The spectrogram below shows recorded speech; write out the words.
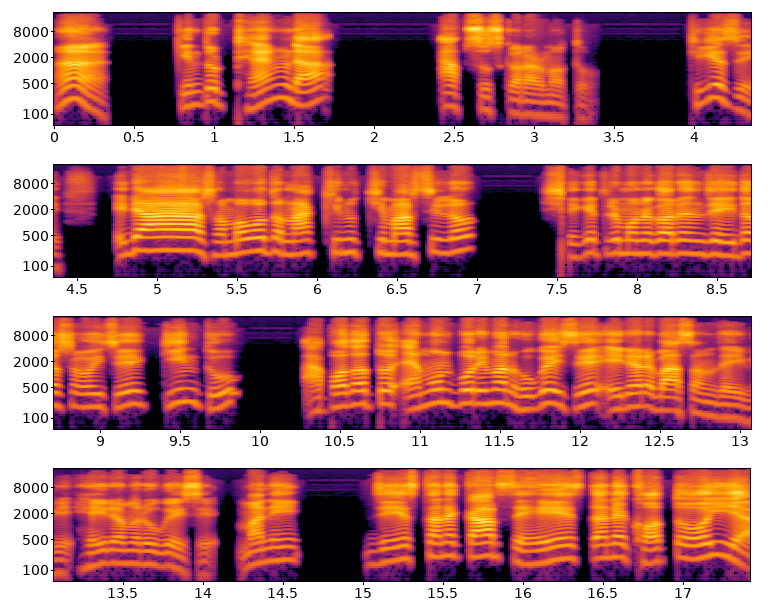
হ্যাঁ? কিন্তু ঠ্যাংটা আফসোস করার মতো। ঠিক আছে? এটা সম্ভবত নাক খিনুচ্ছি মারছিল। সেক্ষেত্রে মনে করেন যে এই দশা হয়েছে কিন্তু আপাতত এমন পরিমাণ হুগাইছে এইটারে বাঁচান যাইবে। সেই রকমের হুগাইছে মানে যে স্থানে কাটছে হে স্থানে ক্ষত হইয়া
